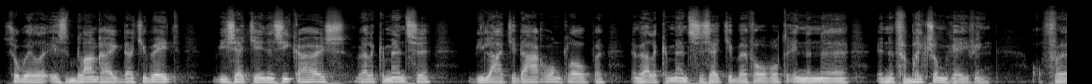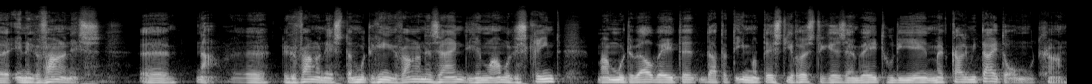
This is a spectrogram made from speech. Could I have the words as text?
Zo is het belangrijk dat je weet wie zet je in een ziekenhuis, welke mensen, wie laat je daar rondlopen en welke mensen zet je bijvoorbeeld in een, uh, in een fabrieksomgeving of uh, in een gevangenis. Uh, nou, de gevangenis, dan moeten geen gevangenen zijn, die zijn allemaal gescreend. Maar we moeten wel weten dat het iemand is die rustig is en weet hoe die met calamiteiten om moet gaan.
